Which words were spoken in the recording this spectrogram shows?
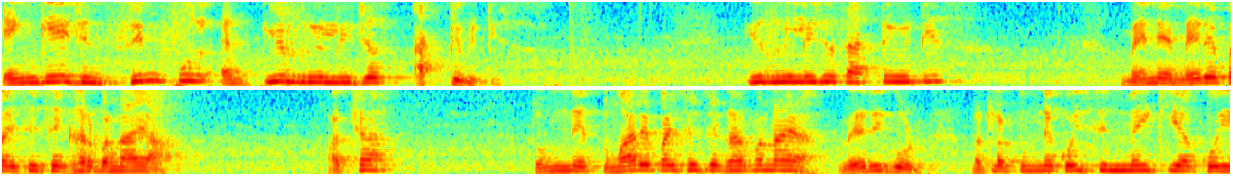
engage in sinful and irreligious activities. Irreligious activities मैंने मेरे पैसे से घर बनाया अच्छा तुमने तुम्हारे पैसे से घर बनाया वेरी गुड मतलब तुमने कोई सिन नहीं किया कोई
